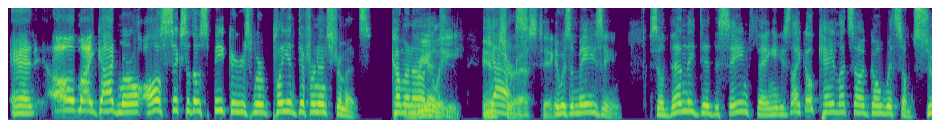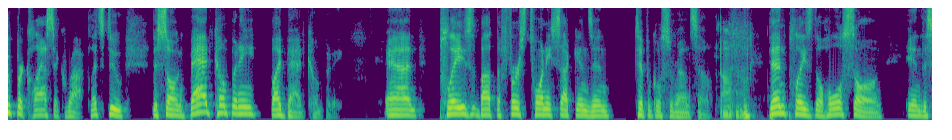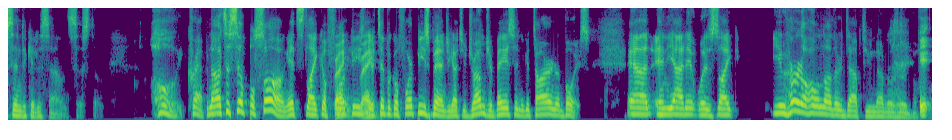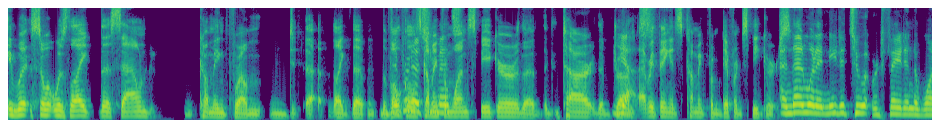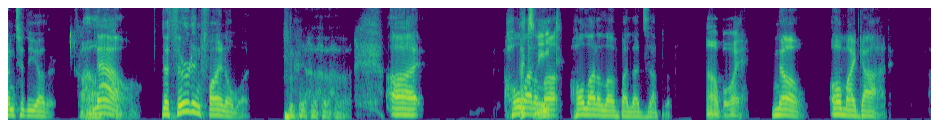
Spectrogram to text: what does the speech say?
And oh my God, Merle, all six of those speakers were playing different instruments coming out. Really interesting. Yes, it was amazing. So then they did the same thing. He's like, okay, let's uh, go with some super classic rock. Let's do the song Bad Company by Bad Company. And plays about the first 20 seconds in typical surround sound. Uh-huh. Then plays the whole song in the Syndicate of Sound system holy crap. Now it's a simple song. It's like a four right, piece, right. your typical four piece band. You got your drums, your bass, and your guitar and a voice. And and yet it was like you heard a whole nother depth you never heard before. It, it was so it was like the sound coming from uh, like the the vocals coming from one speaker the the guitar the drum yes. everything is coming from different speakers and then when it needed to it would fade into one to the other oh. now the third and final one uh, whole That's lot of love, whole lot of love by Led Zeppelin. Oh boy. No. Oh my God.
